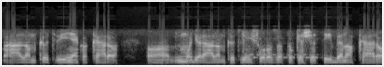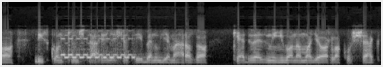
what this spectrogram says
államkötvények, akár a a magyar államkötvény sorozatok esetében, akár a diszkontkincstár esetében ugye már az a kedvezmény van a magyar lakosság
